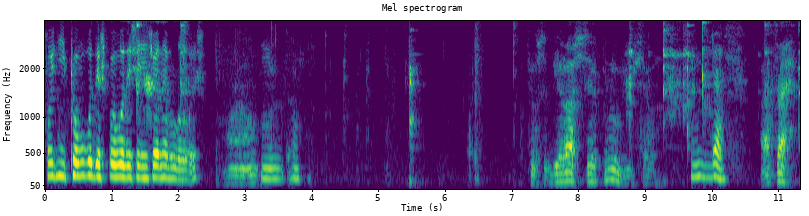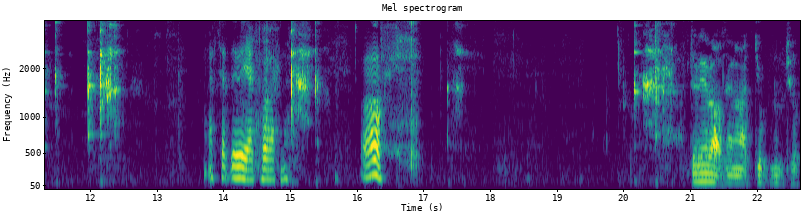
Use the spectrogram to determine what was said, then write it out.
по ній поводиш, поводиш і нічого не вловиш. Ага. То собі раз черпнув і все. Да. А це А це диви, як гарно. Ох, три рази натюпнув, щоб.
